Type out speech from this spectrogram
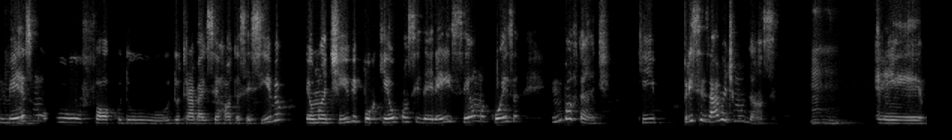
mesmo o foco do, do trabalho ser rota acessível, eu mantive porque eu considerei ser uma coisa importante, que precisava de mudança. Uhum. É,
